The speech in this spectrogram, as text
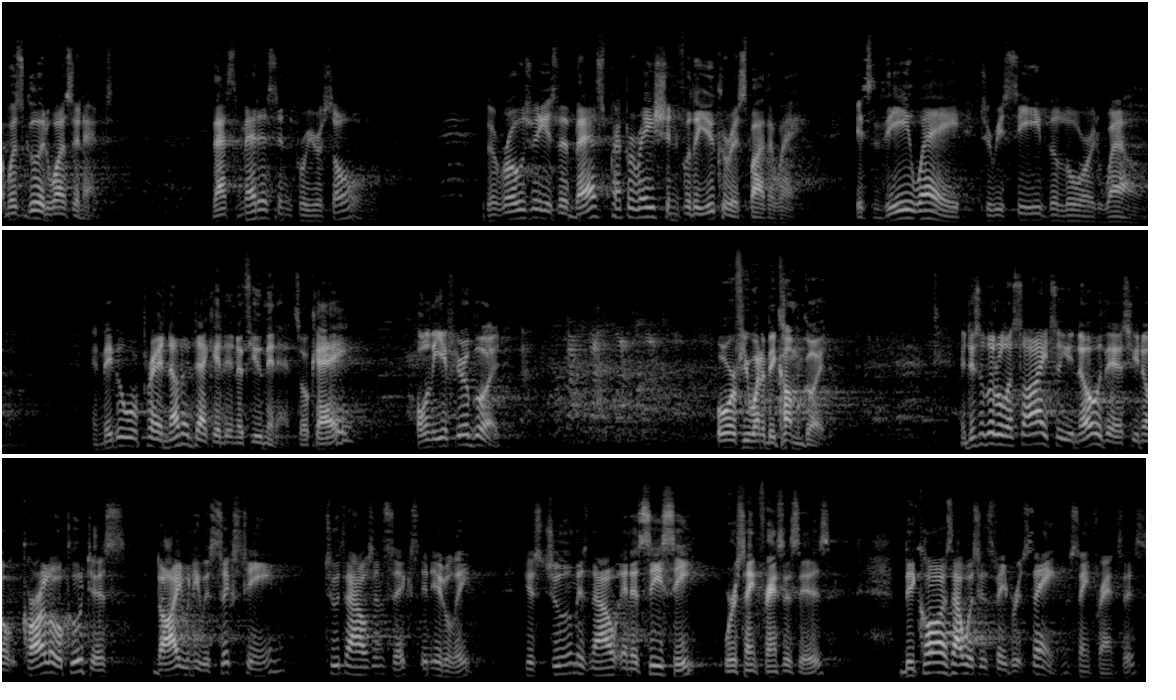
That was good, wasn't it? That's medicine for your soul. The rosary is the best preparation for the Eucharist, by the way. It's the way to receive the Lord well. And maybe we'll pray another decade in a few minutes, okay? Only if you're good. or if you want to become good. And just a little aside so you know this, you know, Carlo Acutis died when he was 16, 2006 in Italy. His tomb is now in Assisi, where St. Francis is. because that was his favorite saint, St. Francis.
